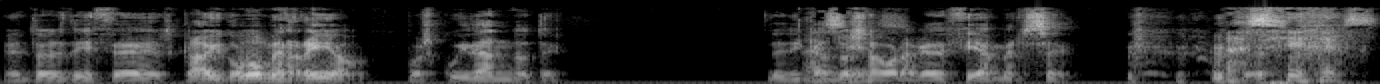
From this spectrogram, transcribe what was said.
Entonces dices, claro, ¿y cómo me río? Pues cuidándote dedicándose ahora que decía Merced. Así es.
